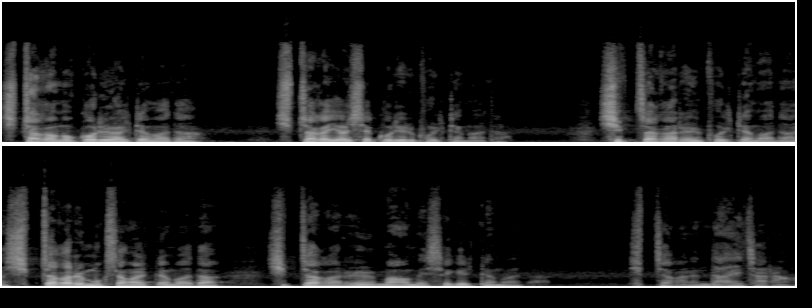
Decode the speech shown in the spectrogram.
십자가 목걸이를 할 때마다 십자가 열쇠고리를 볼 때마다 십자가를 볼 때마다 십자가를 묵상할 때마다 십자가를 마음에 새길 때마다 십자가는 나의 자랑,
